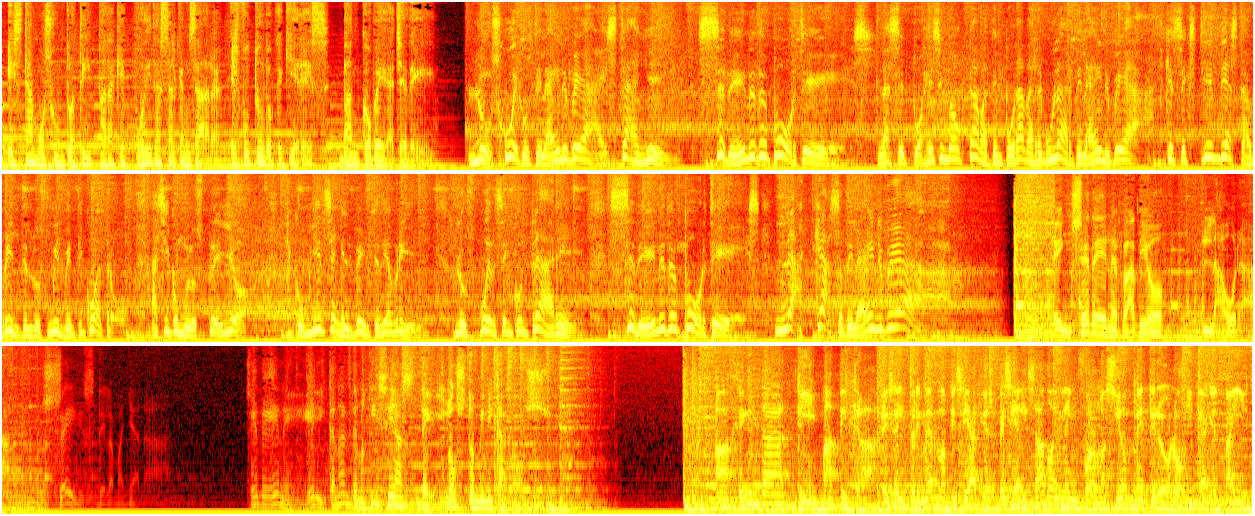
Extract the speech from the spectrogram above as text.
Estamos junto a ti para que puedas alcanzar el futuro que quieres. Banco BHD. Los juegos de la NBA están en CDN Deportes. La 78 octava temporada regular de la NBA, que se extiende hasta abril del 2024, así como los playoffs, que comienzan el 20 de abril. Los puedes encontrar en CDN Deportes, la casa de la NBA. En CDN Radio, la hora. CDN, el canal de noticias de los dominicanos. Agenda Climática es el primer noticiario especializado en la información meteorológica en el país.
